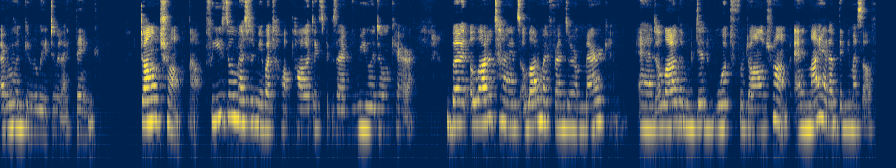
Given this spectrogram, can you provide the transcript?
everyone can relate to it, I think. Donald Trump. Now, please don't message me about politics because I really don't care. But a lot of times, a lot of my friends are American, and a lot of them did vote for Donald Trump. And in my head, I'm thinking to myself,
